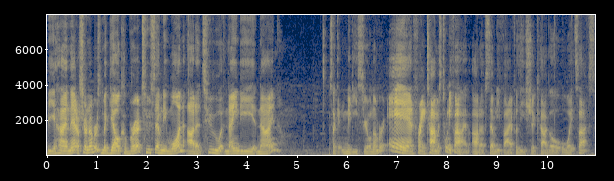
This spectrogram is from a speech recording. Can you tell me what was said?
Behind that, our show numbers, Miguel Cabrera, 271 out of 299. Second Miggy serial number. And Frank Thomas, 25 out of 75 for the Chicago White Sox.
